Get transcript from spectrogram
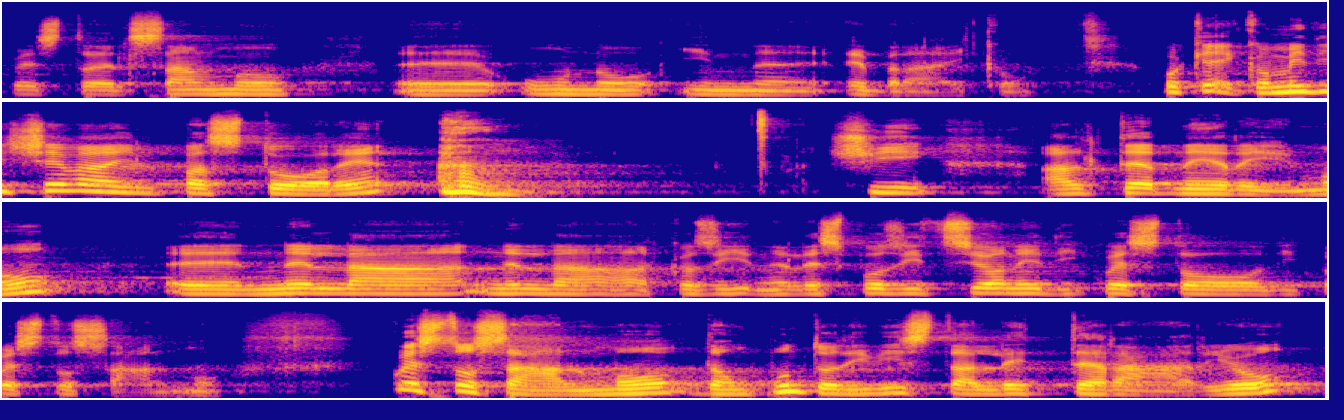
Questo è il Salmo eh, 1 in ebraico. Ok, come diceva il pastore, ci alterneremo eh, nella, nella, così, nell'esposizione di questo, di questo salmo. Questo salmo, da un punto di vista letterario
